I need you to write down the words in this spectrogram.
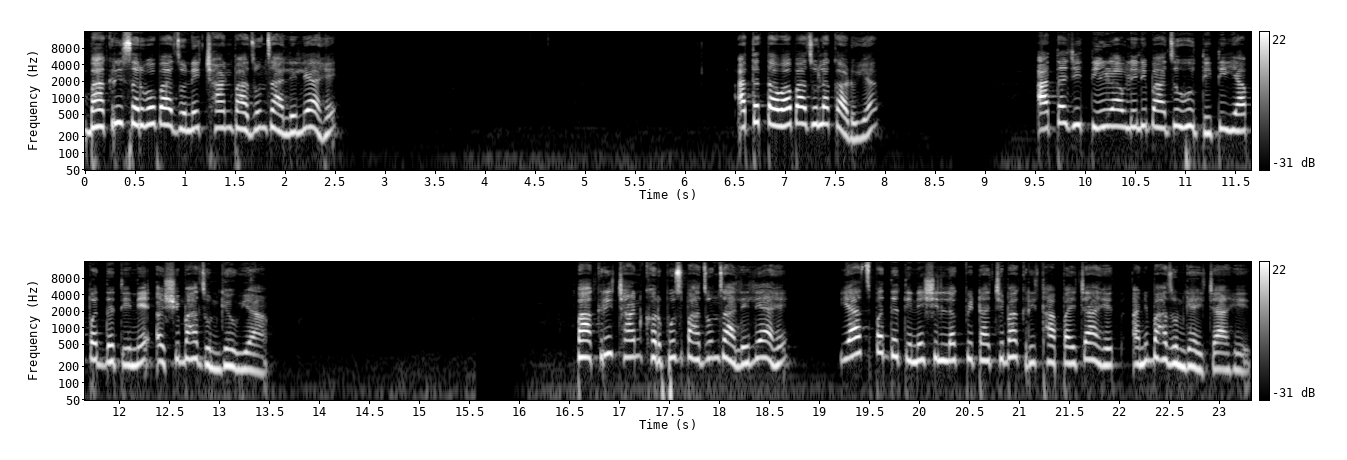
भाकरी सर्व बाजूने छान भाजून झालेली आहे. आता तवा बाजूला काढूया. आता जी तीळ लावलेली बाजू होती ती या पद्धतीने अशी भाजून घेऊया. भाकरी छान खरपूस भाजून झालेली आहे. याच पद्धतीने शिल्लक पिठाची भाकरी थापायच्या आहेत आणि भाजून घ्यायच्या आहेत.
